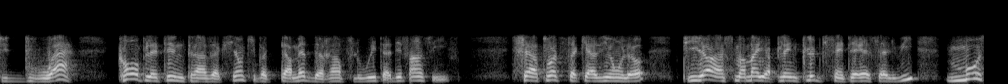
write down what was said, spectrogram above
tu dois compléter une transaction qui va te permettre de renflouer ta défensive. Sers-toi de cette occasion-là. Puis là, en ce moment, il y a plein de clubs qui s'intéressent à lui. Mousse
